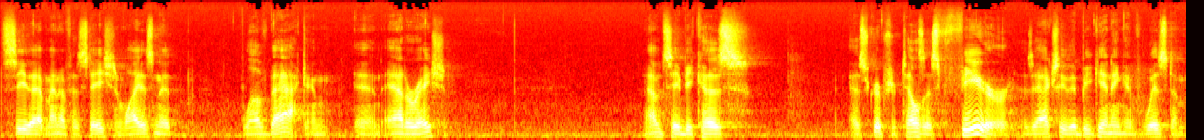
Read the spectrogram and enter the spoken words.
see that manifestation, why isn't it love back and, and adoration? I would say because, as Scripture tells us, fear is actually the beginning of wisdom.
